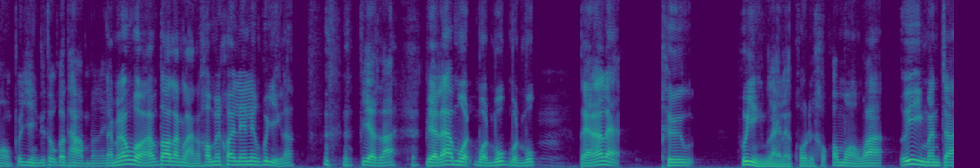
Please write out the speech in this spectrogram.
ของผู้หญิงที่ถูกกระทำอะไรแต่ไม่ต้องห่วงครับตอนหลังๆเขาไม่ค่อยเล่นเรื่องผู้หญิงแล้ว เปลี่ยนละเปลี่ยนแล้วหมดหมดมุกหมดมุก แต่นั่นแหละ คือผู้หญิงหลาย ๆ คนเขาก็มองว่า เอ้ยมันจะ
